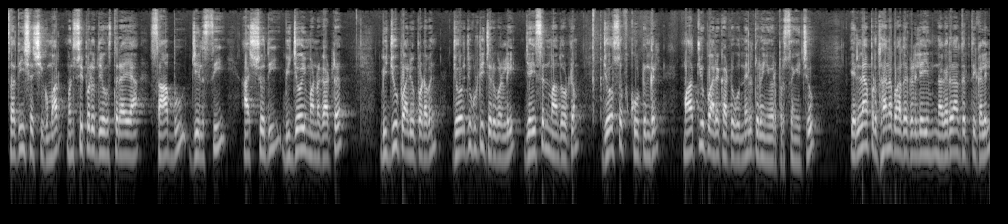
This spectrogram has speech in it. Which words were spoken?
സതീഷ് ശശികുമാർ മുനിസിപ്പൽ ഉദ്യോഗസ്ഥരായ സാബു ജിൽസി അശ്വതി ബിജോയ് മണ്ണകാട്ട് ബിജു പാലുപ്പടവൻ ജോർജ് കുട്ടി ചെറുവള്ളി ജെയ്സൺ മാന്തോട്ടം ജോസഫ് കൂട്ടുങ്കൽ മാത്യു പാലക്കാട്ട് കുന്നേൽ തുടങ്ങിയവർ പ്രസംഗിച്ചു. എല്ലാ പ്രധാന പാതകളിലെയും നഗരാതിർത്തികളിൽ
